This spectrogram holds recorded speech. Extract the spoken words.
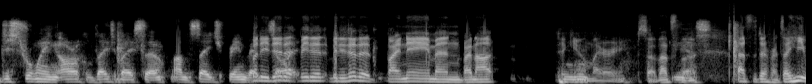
destroying Oracle database though on the Sage reinvent. But he did side. it. He did, but he did it by name and by not picking on Larry. So that's Yes. the that's the difference. He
